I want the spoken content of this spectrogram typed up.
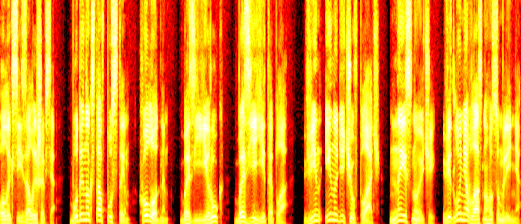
Олексій залишився. Будинок став пустим, холодним, без її рук, без її тепла. Він іноді чув плач, неіснуючий, відлуння власного сумління,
